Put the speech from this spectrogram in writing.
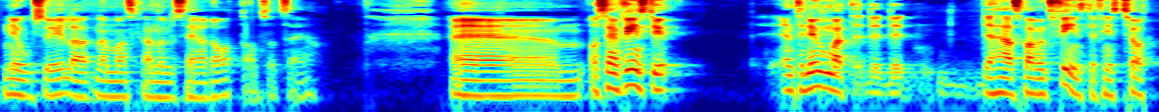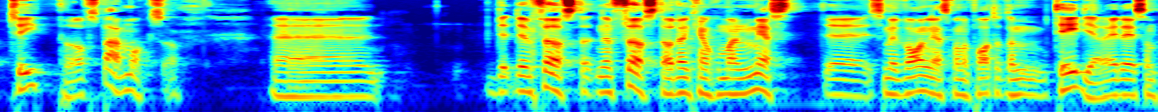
nog så illa när man ska analysera datan så att säga. Ehm, och sen finns det ju inte nog med att det, det, det här spammet finns. Det finns två typer av spam också. Eh, det- den, första, den första och den kanske man mest eh, som är vanligast man har pratat om tidigare är det som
